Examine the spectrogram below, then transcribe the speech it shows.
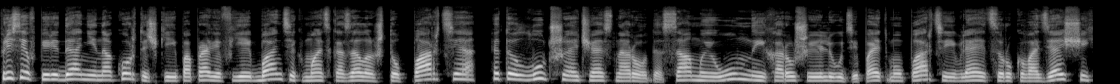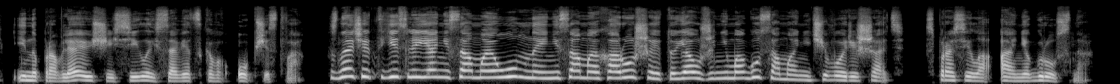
Присев перед Аней на корточки и поправив ей бантик, мать сказала, что партия — это лучшая часть народа, самые умные и хорошие люди, поэтому партия является руководящей и направляющей силой советского общества. «Значит, если я не самая умная и не самая хорошая, то я уже не могу сама ничего решать?» — спросила Аня грустно.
